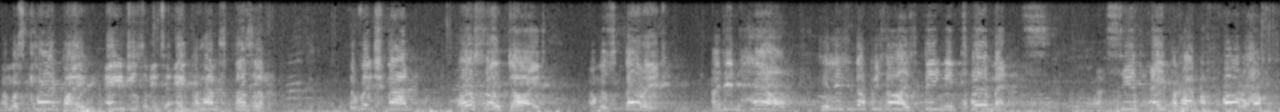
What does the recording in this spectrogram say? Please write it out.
and was carried by angels into Abraham's bosom. The rich man also died and was buried, and in hell he lifted up his eyes, being in torments, and seeth Abraham afar off.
